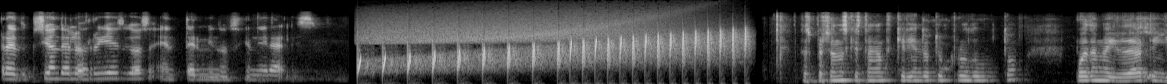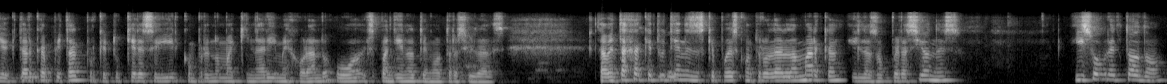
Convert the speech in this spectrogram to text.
Reducción de los riesgos en términos generales. Las personas que están adquiriendo tu producto puedan ayudarte a inyectar capital porque tú quieres seguir comprando maquinaria y mejorando o expandiéndote en otras ciudades. La ventaja que tú tienes es que puedes controlar la marca y las operaciones y sobre todo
